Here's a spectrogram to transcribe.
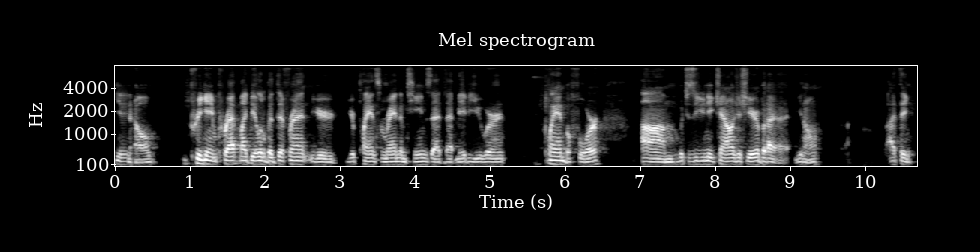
you know pregame prep might be a little bit different. You're you're playing some random teams that that maybe you weren't playing before um, which is a unique challenge this year. But I, you know, I think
